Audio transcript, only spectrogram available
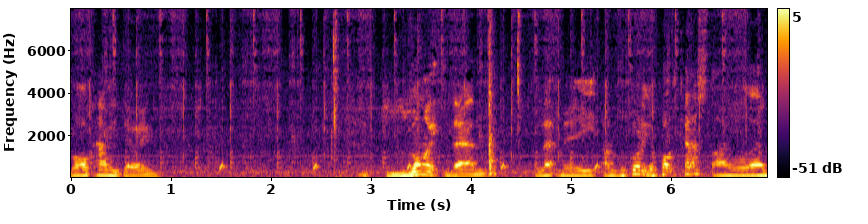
Rob. How are you doing? Right then, let me. I'm recording a podcast. I will. Um,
